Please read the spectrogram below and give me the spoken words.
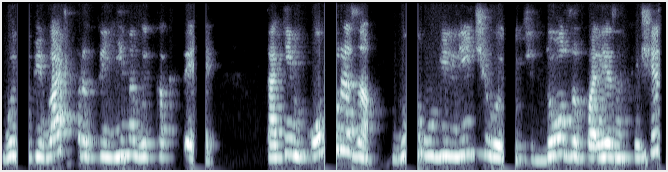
выпивать протеиновый коктейль. Таким образом вы увеличиваете дозу полезных веществ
